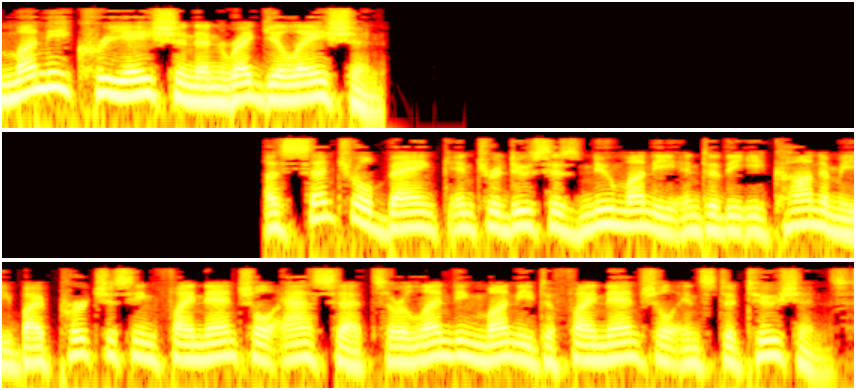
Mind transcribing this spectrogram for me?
Money creation and regulation A central bank introduces new money into the economy by purchasing financial assets or lending money to financial institutions.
